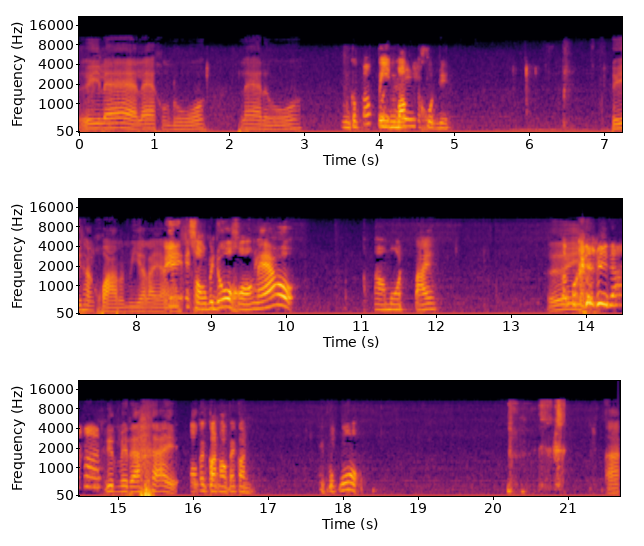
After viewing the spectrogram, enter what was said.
เฮ้ยแร่แร่ของหนู แร่หนู มันก็ปีนบล็อกไปขุดดิเฮ้ยทางขวามันมีอะไรอะเอ้ยไอ้สองไปโดของแล้วอ้าวหมดไป เอ้แล้วยก็ขึ้นไม่ได้ ขึ้นไม่ได้ ออกไปก่อนออกไปก่อน ไอ้พวกโง่ อะ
